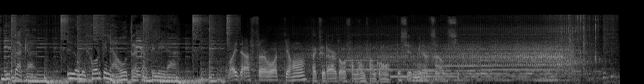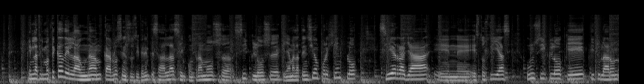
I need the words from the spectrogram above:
Butaca, lo mejor de la otra cartelera. Weit passiert mir selbst. En la Filmoteca de la UNAM, Carlos, en sus diferentes salas encontramos uh, ciclos uh, que llaman la atención. Por ejemplo, cierra ya en uh, estos días un ciclo que titularon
